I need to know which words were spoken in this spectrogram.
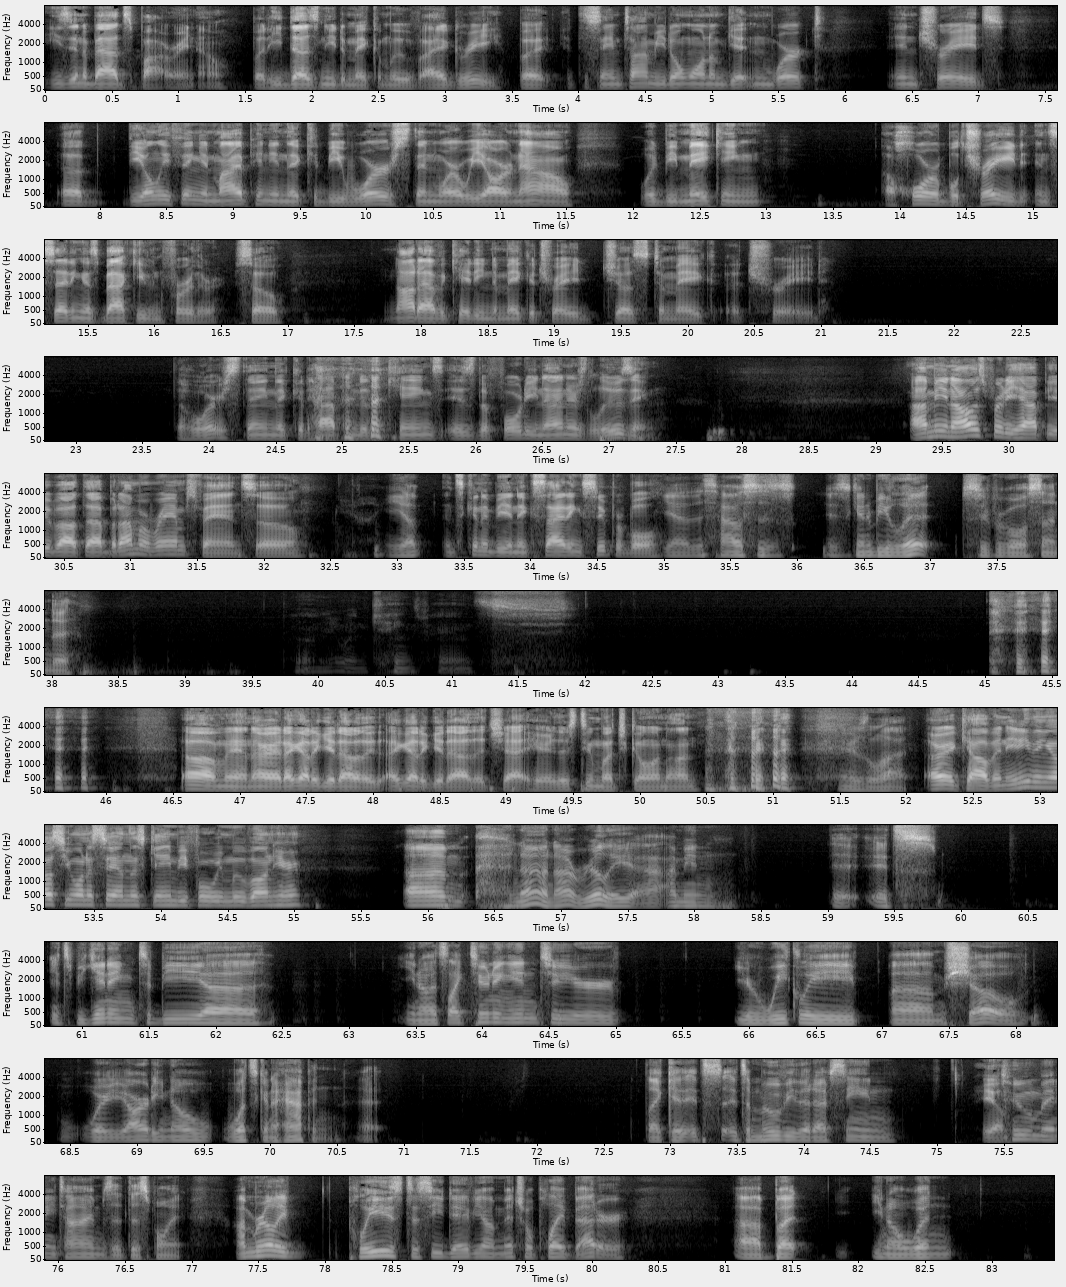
he's in a bad spot right now, but he does need to make a move. I agree, but at the same time, you don't want him getting worked in trades. Uh, the only thing, in my opinion, that could be worse than where we are now would be making a horrible trade and setting us back even further. So, not advocating to make a trade just to make a trade. The worst thing that could happen to the Kings is the 49ers losing. I mean, I was pretty happy about that, but I'm a Rams fan, so Yep. it's going to be an exciting Super Bowl. Yeah, this house is is going to be lit Super Bowl Sunday. oh man! All right, I got to get out of the I got to get out of the chat here. There's too much going on. There's a lot. All right, Calvin. Anything else you want to say on this game before we move on here? Um, no, not really. I, I mean, it, it's it's beginning to be, uh, you know, it's like tuning into your your weekly um, show where you already know what's going to happen. Uh, Like it's it's a movie that I've seen Yeah. too many times at this point. I'm really pleased to see Davion Mitchell play better, uh, but you know when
